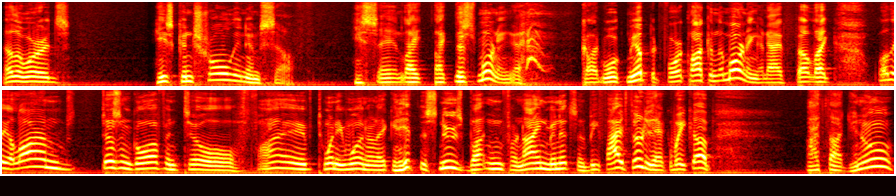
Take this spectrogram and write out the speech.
In other words, he's controlling himself. He's saying, like, like this morning, God woke me up at 4 o'clock in the morning, and I felt like, well, the alarm doesn't go off until 5.21, and I can hit the snooze button for nine minutes, and it'll be 5.30 I can wake up. I thought, you know,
